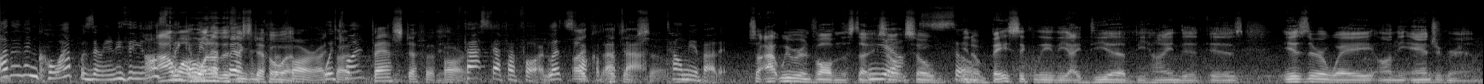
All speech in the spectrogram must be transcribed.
other than COAPT, was there anything else? I Like, want I mean, one other thing fast from COAPT. Which one? Fast FFR. Fast FFR. Let's talk I about think that. so. Tell me about it. So I, we were involved in the study. Yeah, so, so, so- you know, basically the idea behind it is, is there a way on the angiogram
